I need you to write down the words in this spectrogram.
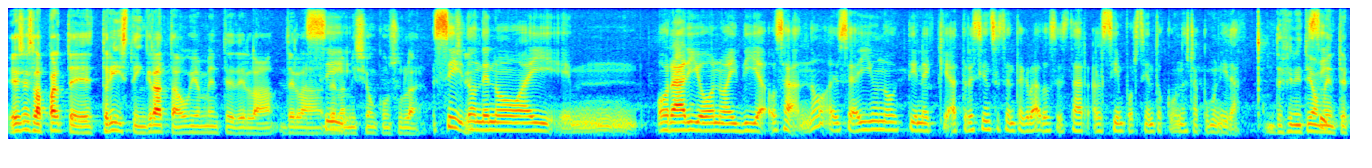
esa es la parte triste, ingrata, obviamente, de la, de la, de la misión consular. Sí, donde no hay em, horario, no hay día, o sea, ¿no? O sea, ahí uno tiene que a 360 grados estar al 100% con nuestra comunidad. Definitivamente.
